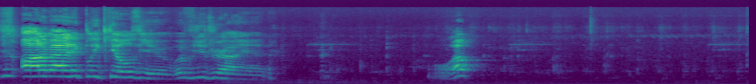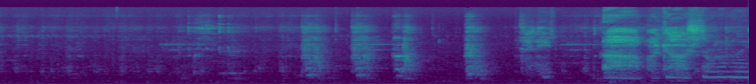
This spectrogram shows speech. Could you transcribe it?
Just automatically kills you if you try it. Well. Oh my gosh, no.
